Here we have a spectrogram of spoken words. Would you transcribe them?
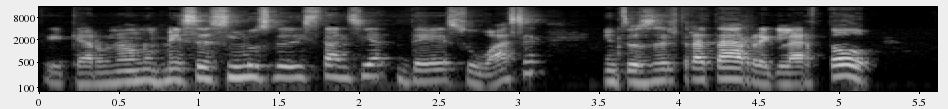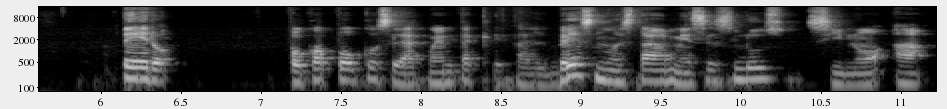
que quedaron a unos meses luz de distancia de su base, entonces él trata de arreglar todo, pero poco a poco se da cuenta que tal vez no está a meses luz, sino a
